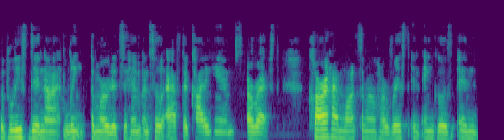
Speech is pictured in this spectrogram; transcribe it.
but police did not link the murder to him until after Cottingham's arrest. Carr had marks around her wrists and ankles and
